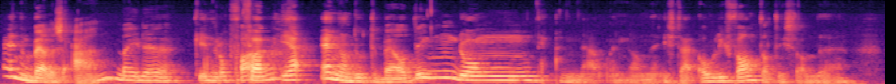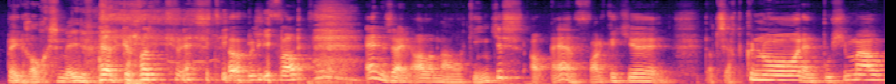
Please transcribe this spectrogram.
En dan bellen ze aan bij de kinderopvang. Vang, ja. En dan doet de bel ding dong. Nou, en dan is daar olifant. Dat is dan de pedagogische medewerker van de olifant. En er zijn allemaal kindjes. Al- hè, Een varkentje, dat zegt knor en poesje mouw.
